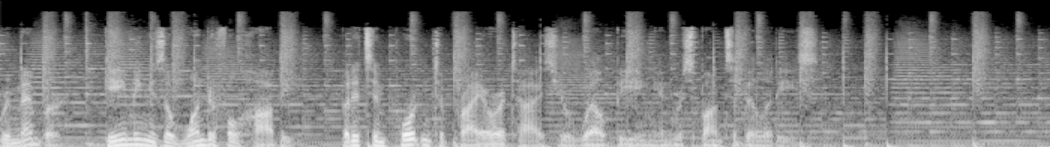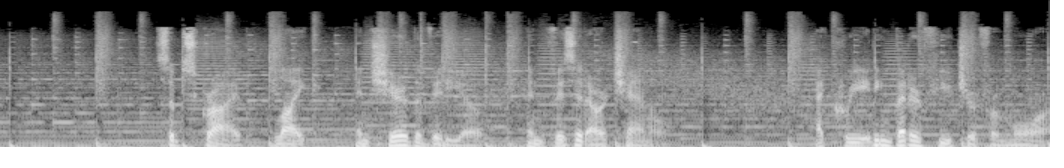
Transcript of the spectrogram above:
Remember, gaming is a wonderful hobby, but it's important to prioritize your well-being and responsibilities. Subscribe, like, and share the video, and visit our channel at Creating Better Future for more.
